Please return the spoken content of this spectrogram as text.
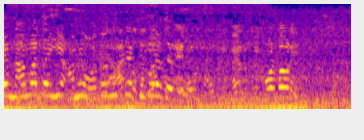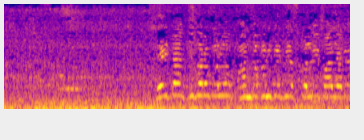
এর নাম্বারটা ইয়ে আমি অত দূর কি করে দেবো? সেইটা কি করে বলব? পান দোকানিকে জিজ্ঞেস করলেই পাওয়া যাবে।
